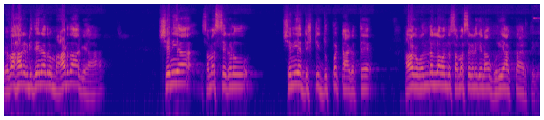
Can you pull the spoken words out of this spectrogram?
ವ್ಯವಹಾರಗಳು ಇದೇನಾದರೂ ಮಾಡಿದಾಗ ಶನಿಯ ಸಮಸ್ಯೆಗಳು, ಶನಿಯ ದೃಷ್ಟಿ ದುಪ್ಪಟ್ಟಾಗುತ್ತೆ. ಆವಾಗ ಒಂದಲ್ಲ ಒಂದು ಸಮಸ್ಯೆಗಳಿಗೆ ನಾವು ಗುರಿಯಾಗ್ತಾ ಇರ್ತೀವಿ.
